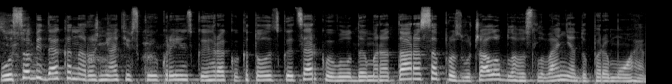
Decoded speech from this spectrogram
У особі декана Рожнятівської української греко-католицької церкви Володимира Тараса прозвучало благословення до перемоги.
